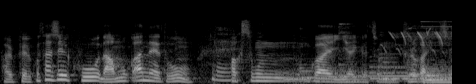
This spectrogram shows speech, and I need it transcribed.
발표했고 사실 그 남옥 안에도 네. 박수근과의 이야기가 좀 들어가 있죠.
